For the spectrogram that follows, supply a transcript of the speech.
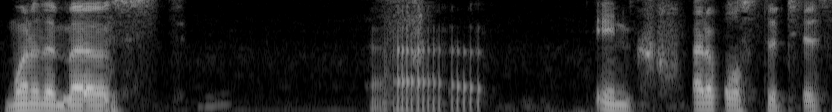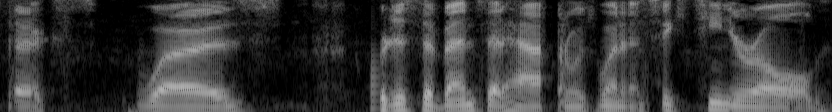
one of the most uh, incredible statistics was or just events that happened was when a 16 year old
